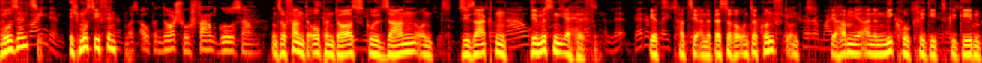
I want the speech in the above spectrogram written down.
Wo sind sie? Ich muss sie finden. Und so fand Open Doors Gulsan und sie sagten, wir müssen ihr helfen. Jetzt hat sie eine bessere Unterkunft und wir haben ihr einen Mikrokredit gegeben.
